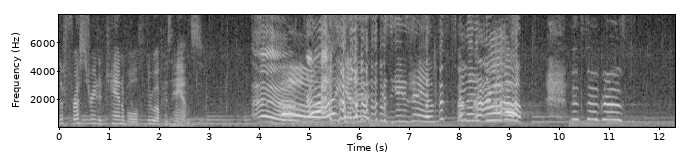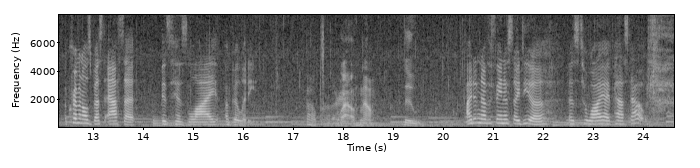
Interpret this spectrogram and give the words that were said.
The frustrated cannibal threw up his hands. Oh, oh I get it! Because he ate his hands. so and then he threw them up! That's so gross. A criminal's best asset is his liability. Oh, brother. Wow, no. Boo. I didn't have the faintest idea as to why I passed out.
